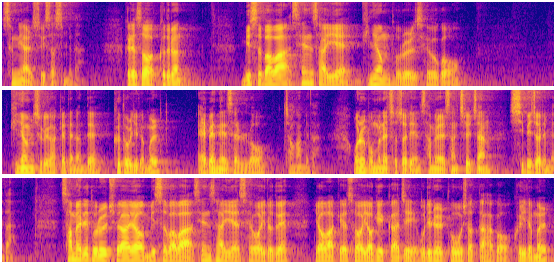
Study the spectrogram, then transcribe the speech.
승리할 수 있었습니다. 그래서 그들은 미스바와 센 사이에 기념돌을 세우고 기념식을 갖게 되는데 그 돌 이름을 에베네셀로 정합니다. 오늘 본문의 첫 절인 사무엘상 7장 12절입니다. 사무엘이 돌을 취하여 미스바와 센 사이에 세워 이르되 여호와께서 여기까지 우리를 도우셨다 하고 그 이름을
